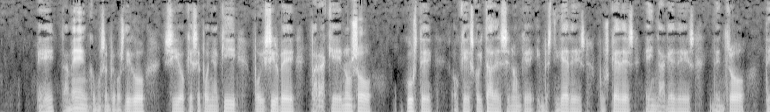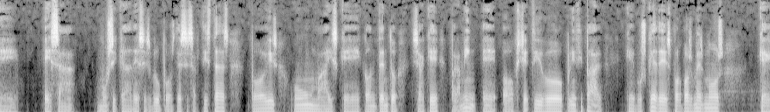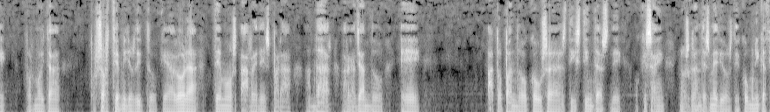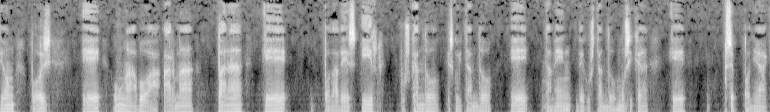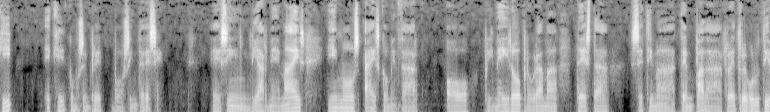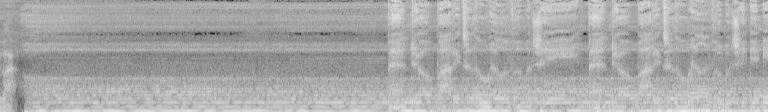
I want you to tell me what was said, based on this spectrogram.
E tamén, como sempre vos digo, si o que se poña aquí pois sirve para que non só guste o que escoitades, senón que investiguedes, busquedes e indaguedes dentro de esa música deses grupos, deses artistas, pois un máis que contento, xa que para min é o obxectivo principal que busquedes por vos mesmos que, por moita, por sorte, mellor dito, que agora temos as redes para andar argallando e atopando cousas distintas de o que saen nos grandes medios de comunicación, pois é unha boa arma para que podades ir buscando, escoitando e tamén degustando música que se poña aquí e que, como sempre, vos interese. E sin liarme máis, imos a escomenzar o primeiro programa desta sétima tempada retroevolutiva. Oh. Bend your body to the will of the machine. Bend your body to the will of the machine.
